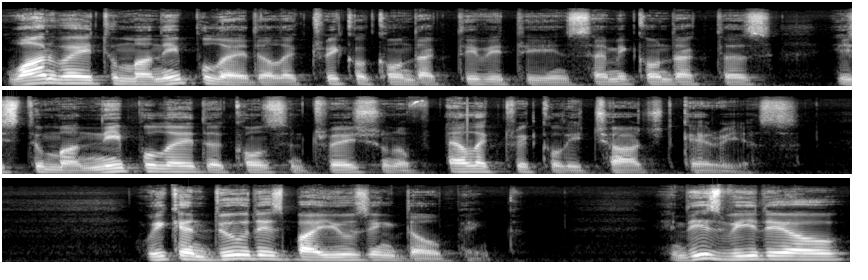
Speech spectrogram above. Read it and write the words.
One way to manipulate electrical conductivity in semiconductors is to manipulate the concentration of electrically charged carriers. We can do this by using doping. In this video,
